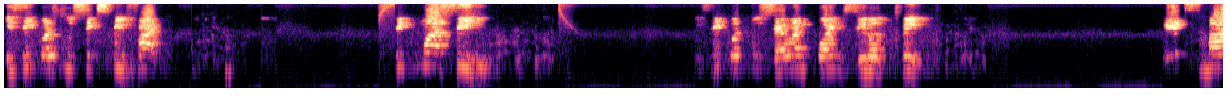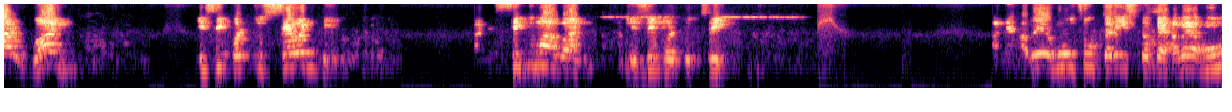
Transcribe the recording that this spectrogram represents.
is equal to 65 sigma c is equal to 7.03 x bar 1 is equal to 70 and sigma 1 is equal to 3 અને હવે હું શું કરીશ તો કે હવે હું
